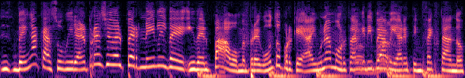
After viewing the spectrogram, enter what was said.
ven acá, subirá el precio del pernil y, de- y del pavo. Me pregunto porque hay una mortal gripe aviar, está infectando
